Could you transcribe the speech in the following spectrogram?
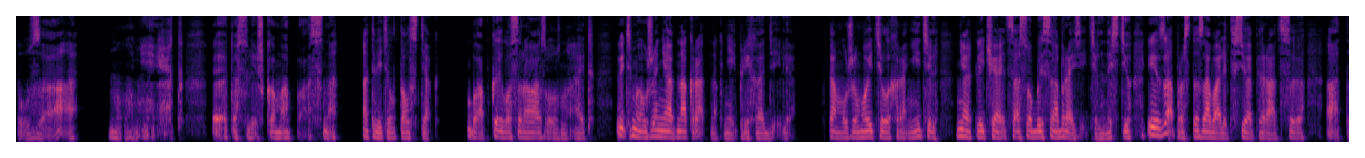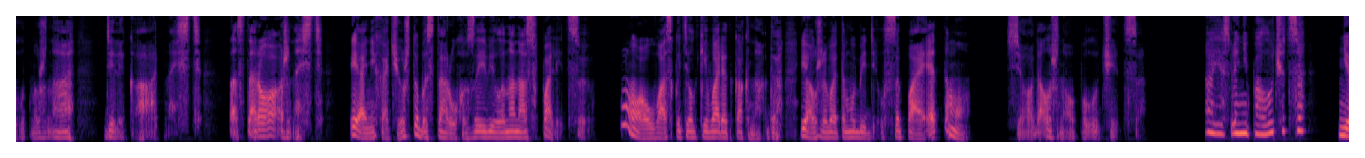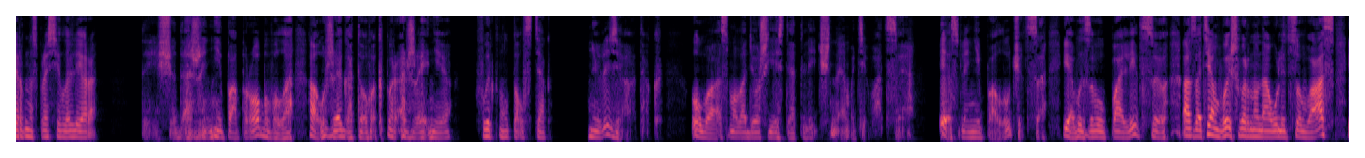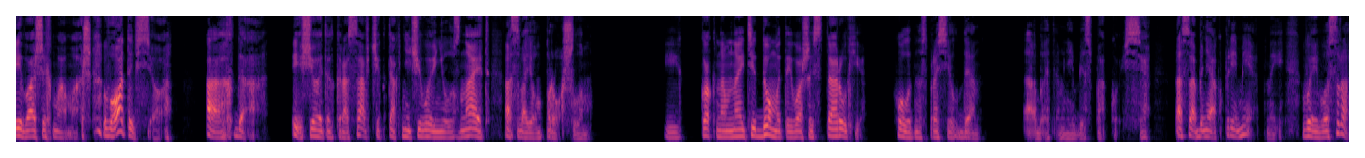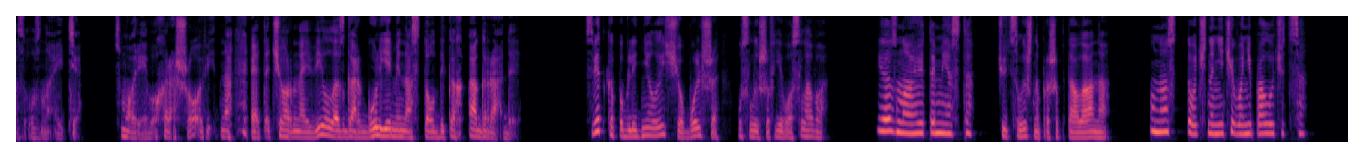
«Туза? Ну нет, это слишком опасно», — ответил толстяк. «Бабка его сразу узнает, ведь мы уже неоднократно к ней приходили. Тому же мой телохранитель не отличается особой сообразительностью и запросто завалит всю операцию. А тут нужна деликатность, осторожность. Я не хочу, чтобы старуха заявила на нас в полицию. Ну, а у вас котелки варят как надо. Я уже в этом убедился, поэтому все должно получиться. «А если не получится?» — нервно спросила Лера. «Ты еще даже не попробовала, а уже готова к поражению», — фыркнул толстяк. «Нельзя так. У вас, молодежь, есть отличная мотивация. Если не получится, я вызову полицию, а затем вышвырну на улицу вас и ваших мамаш. Вот и все. Ах, да, еще этот красавчик так ничего и не узнает о своем прошлом». «И как нам найти дом этой вашей старухи?» — холодно спросил Дэн. Об этом не беспокойся. Особняк приметный, вы его сразу узнаете. С моря его хорошо видно. Это черная вилла с горгульями на столбиках ограды. Светка побледнела еще больше, услышав его слова. «Я знаю это место», — чуть слышно прошептала она. «У нас точно ничего не получится».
